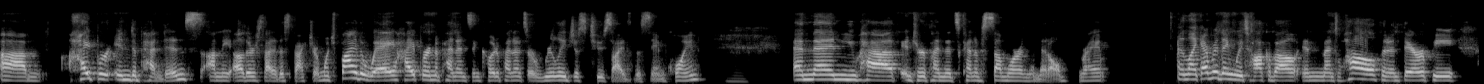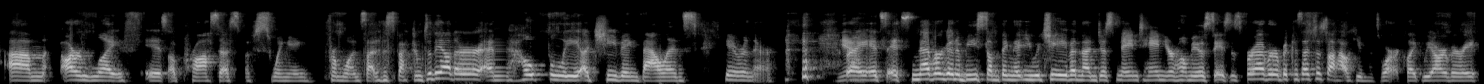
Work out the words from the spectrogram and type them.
um, hyper independence on the other side of the spectrum which by the way hyper independence and codependence are really just two sides of the same coin. Mm. and then you have interdependence kind of somewhere in the middle right and like everything we talk about in mental health and in therapy um, our life is a process of swinging from one side of the spectrum to the other and hopefully achieving balance here and there yeah. right? It's it's never going to be something that you achieve and then just maintain your homeostasis forever because that's just not how humans work. Like we are very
